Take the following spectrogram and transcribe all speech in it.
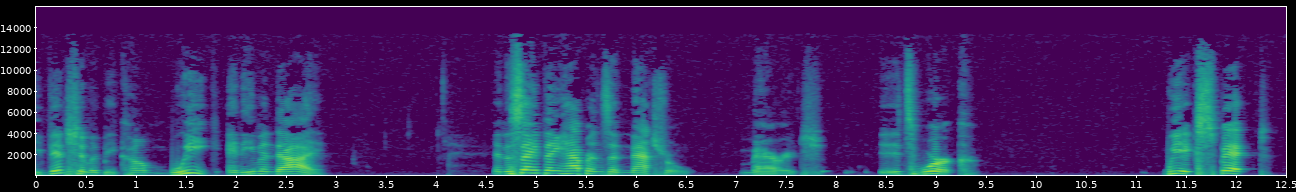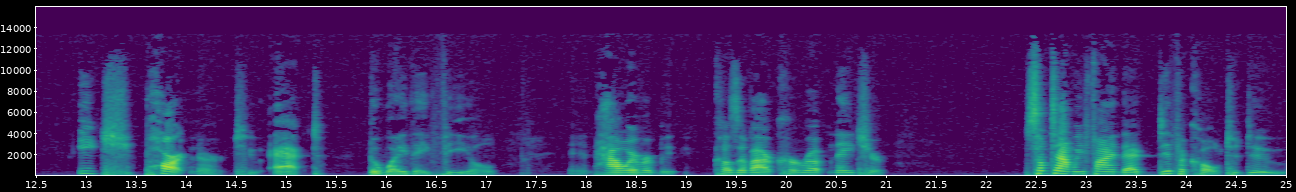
eventually become weak and even die. And the same thing happens in natural marriage. It's work. We expect each partner to act the way they feel. And however, because of our corrupt nature, sometimes we find that difficult to do.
